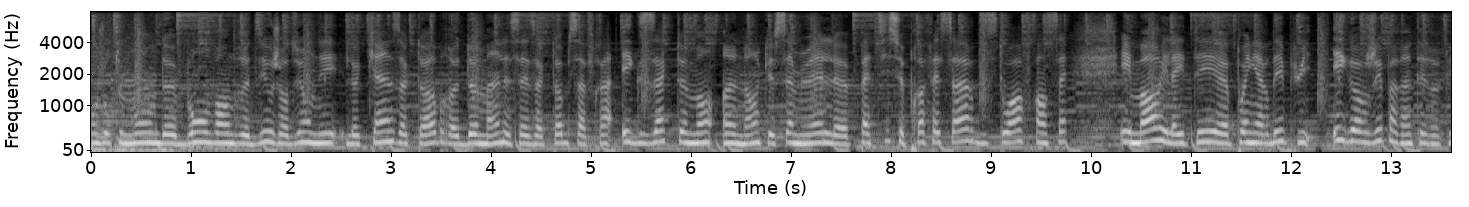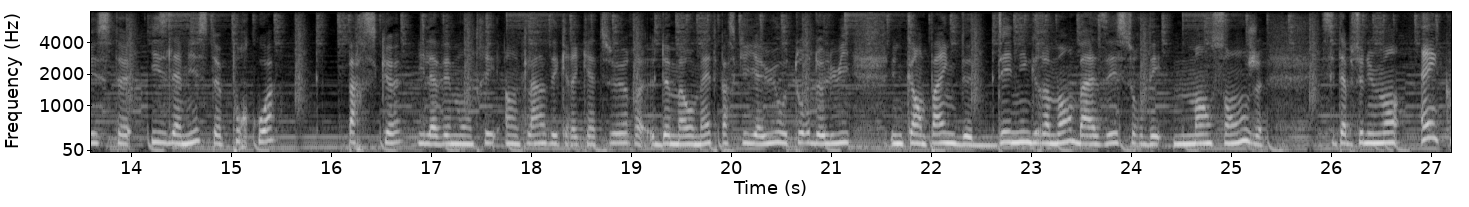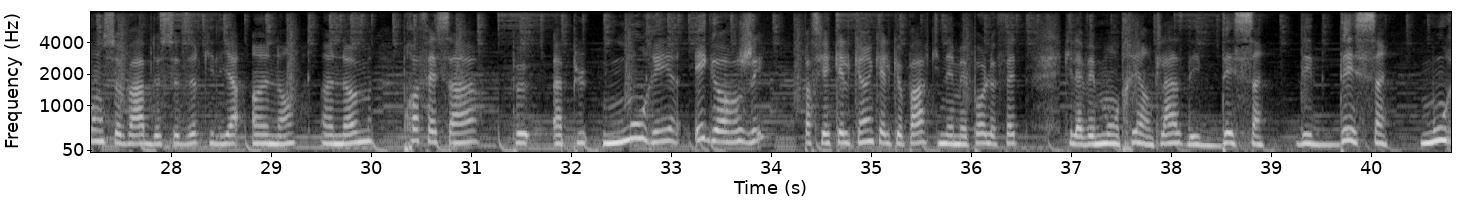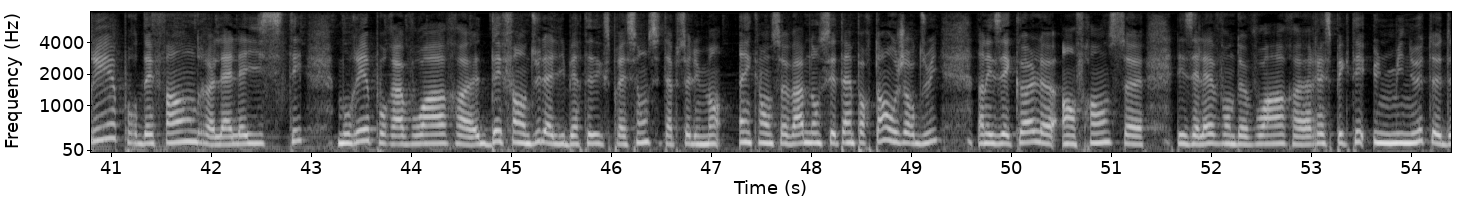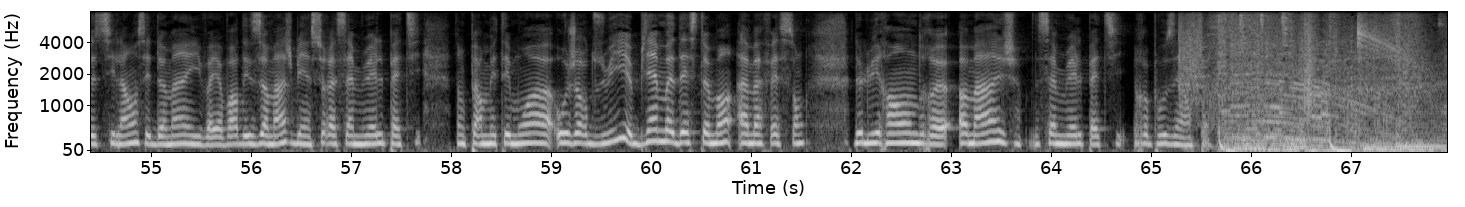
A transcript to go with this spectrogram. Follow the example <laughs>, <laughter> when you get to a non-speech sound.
Bonjour tout le monde, bon vendredi. Aujourd'hui, on est le 15 octobre. Demain, le 16 octobre, ça fera exactement un an que Samuel Paty, ce professeur d'histoire français, est mort. Il a été poignardé puis égorgé par un terroriste islamiste. Pourquoi? parce que il avait montré en classe des caricatures de Mahomet, parce qu'il y a eu autour de lui une campagne de dénigrement basée sur des mensonges. C'est absolument inconcevable de se dire qu'il y a un an, un homme professeur a pu mourir égorgé parce qu'il y a quelqu'un quelque part qui n'aimait pas le fait qu'il avait montré en classe des dessins, des dessins mourir pour défendre la laïcité, mourir pour avoir euh, défendu la liberté d'expression, c'est absolument inconcevable. Donc c'est important aujourd'hui dans les écoles euh, en France, euh, les élèves vont devoir respecter une minute de silence et demain il va y avoir des hommages bien sûr à Samuel Paty. Donc permettez-moi aujourd'hui, bien modestement à ma façon, de lui rendre hommage. Samuel Paty, reposez en paix.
